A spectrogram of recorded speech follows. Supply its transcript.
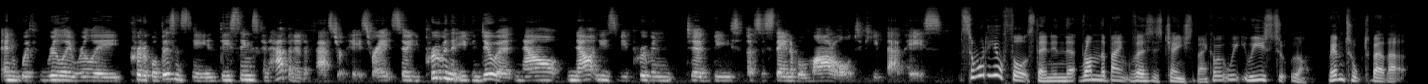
and with really really critical business need these things can happen at a faster pace right? So you've proven that you can do it. Now now it needs to be proven to be a sustainable model to keep that pace. So what are your thoughts then in the run the bank versus change the bank? I mean, we, we used to well we haven't talked about that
